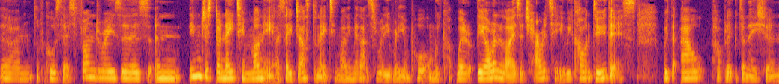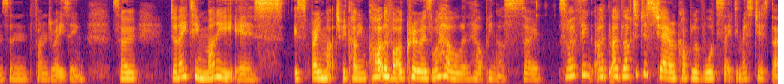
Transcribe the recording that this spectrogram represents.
Um, of course, there's fundraisers and even just donating money. I say just donating money. I mean, that's really, really important. We can't, we're, the RNLI is a charity. We can't do this without public donations and fundraising. So donating money is is very much becoming part of our crew as well and helping us. So so I think I'd, I'd love to just share a couple of water safety messages though,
